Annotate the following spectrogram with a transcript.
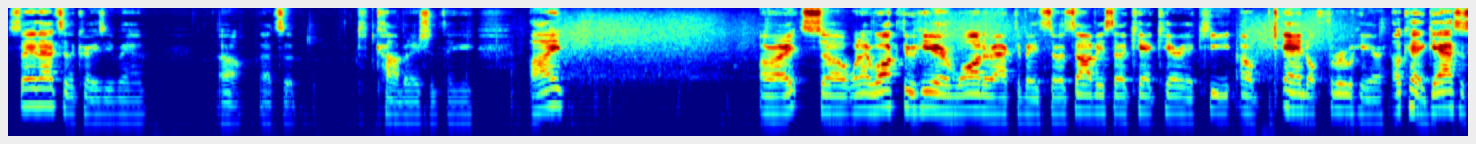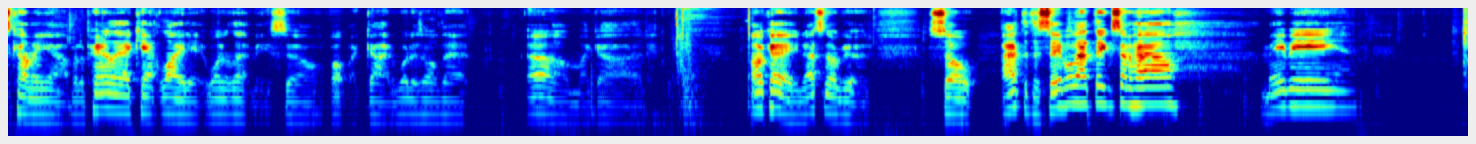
Say that to the crazy man. Oh, that's a combination thingy. I. Alright, so when I walk through here, water activates, so it's obvious that I can't carry a key, oh, candle through here. Okay, gas is coming out, but apparently I can't light it. It won't let me, so. Oh my god, what is all that? Oh my god. Okay, that's no good. So, I have to disable that thing somehow? Maybe. Oh,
